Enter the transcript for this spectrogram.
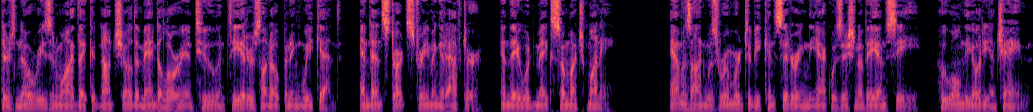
there's no reason why they could not show The Mandalorian 2 in theaters on opening weekend, and then start streaming it after, and they would make so much money. Amazon was rumored to be considering the acquisition of AMC, who own the Odeon chain,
